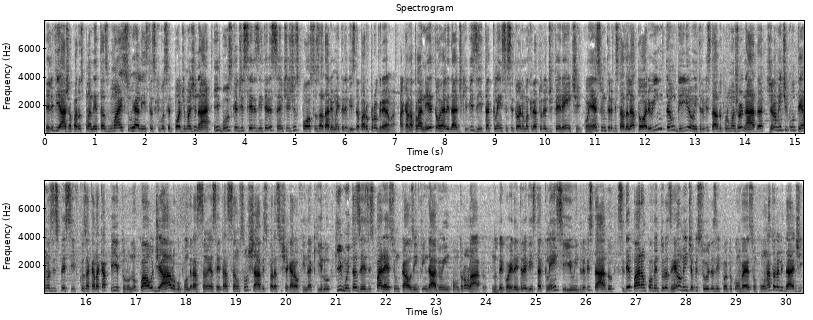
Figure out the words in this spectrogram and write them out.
ele viaja para os planetas mais surrealistas que você pode imaginar, em busca de seres interessantes dispostos a darem uma entrevista para o programa. A cada planeta ou realidade que visita, Clancy se torna uma criatura diferente, conhece um entrevistado aleatório e então guia o entrevistado por uma jornada, geralmente com temas específicos a cada capítulo, no qual o diálogo, ponderação e aceitação são chaves para se chegar ao fim daquilo que muitas vezes parece um caos infindável e incontrolável. No decorrer da entrevista, Clancy e o entrevistado se deparam com aventuras realmente absurdas enquanto conversam com naturalidade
